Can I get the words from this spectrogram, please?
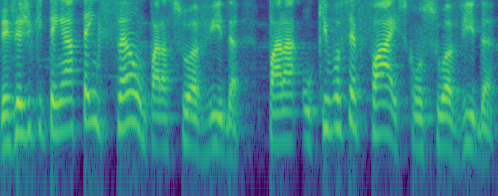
Desejo que tenha atenção para a sua vida, para o que você faz com sua vida.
